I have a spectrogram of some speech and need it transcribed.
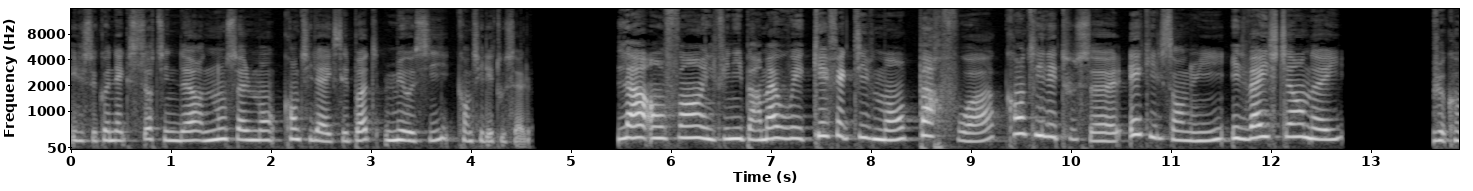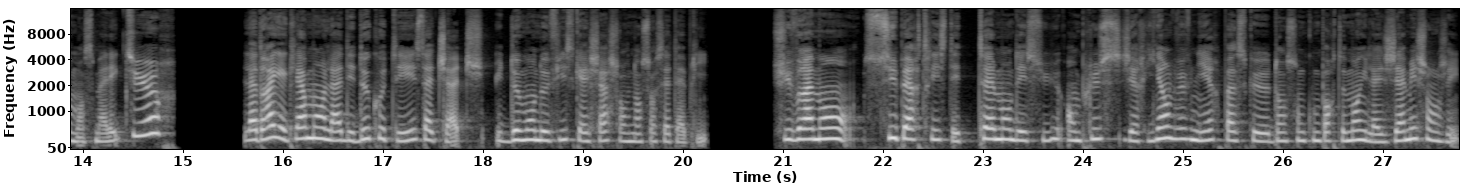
il se connecte sur Tinder non seulement quand il est avec ses potes, mais aussi quand il est tout seul. Là, enfin, il finit par m'avouer qu'effectivement, parfois, quand il est tout seul et qu'il s'ennuie, il va y jeter un œil. Je commence ma lecture. La drague est clairement là des deux côtés, ça tchatche. Il demande au fils qu'elle cherche en venant sur cette appli. Je suis vraiment super triste et tellement déçue. En plus, j'ai rien vu venir parce que dans son comportement, il a jamais changé.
